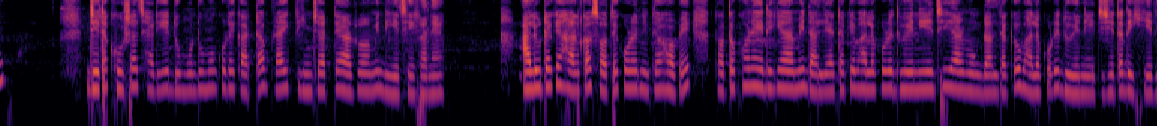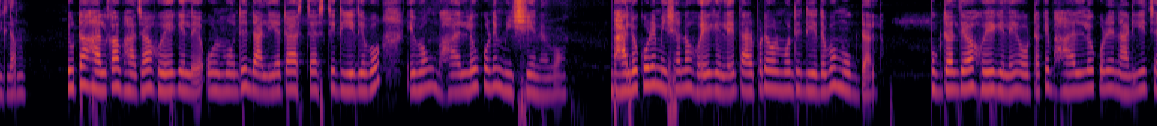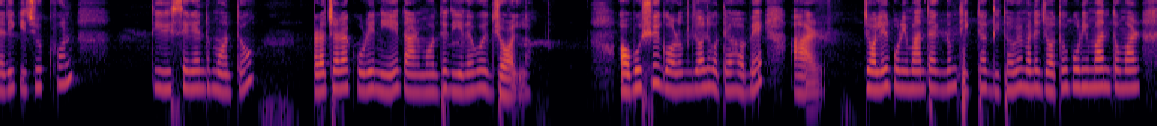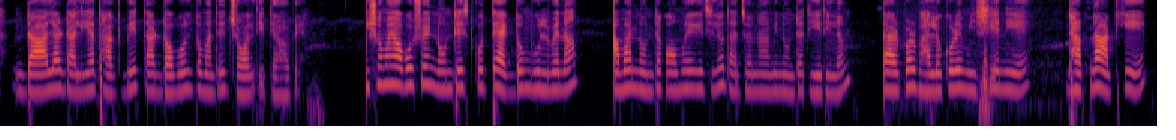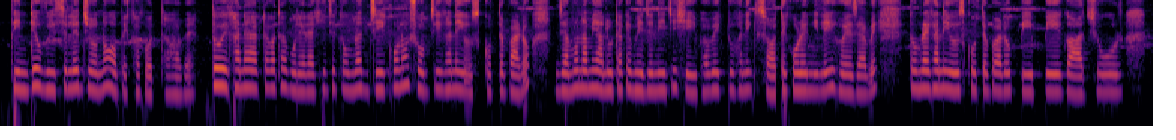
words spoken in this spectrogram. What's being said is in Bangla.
যেটা খোসা ছাড়িয়ে ডুমো ডুমো করে কাটা প্রায় তিন চারটে আলু আমি দিয়েছি এখানে। আলুটাকে হালকা সতে করে নিতে হবে। ততক্ষণে এদিকে আমি ডালিয়াটাকে ভালো করে ধুয়ে নিয়েছি আর মুগ ডালটাকেও ভালো করে ধুয়ে নিয়েছি, সেটা দেখিয়ে দিলাম। আলুটা হালকা ভাজা হয়ে গেলে ওর মধ্যে ডালিয়াটা আস্তে আস্তে দিয়ে দেব এবং ভালো করে মিশিয়ে নেব। ভালো করে মেশানো হয়ে গেলে তারপরে ওর মধ্যে দিয়ে দেব মুগ ডাল। মুগ ডাল দেওয়া হয়ে গেলে ওটাকে ভালো করে নাড়িয়ে চাড়িয়ে কিছুক্ষণ তিরিশ সেকেন্ড মতো নাড়াচাড়া করে নিয়ে তার মধ্যে দিয়ে দেব জল। অবশ্যই গরম জল হতে হবে আর জলের পরিমাণটা একদম ঠিকঠাক দিতে হবে। মানে যত পরিমাণ তোমার ডাল আর ডালিয়া থাকবে, তার ডবল তোমাদের জল দিতে হবে। এই সময় অবশ্যই নুন টেস্ট করতে একদম ভুলবে না। আমার নুনটা কম হয়ে গেছিল, তার জন্য আমি নুনটা দিয়ে দিলাম। তারপর ভালো করে মিশিয়ে নিয়ে ঢাকনা আটকে তিনটে হুইসেলের জন্য অপেক্ষা করতে হবে। তো এখানে একটা কথা বলে রাখি যে তোমরা যে কোনো সবজি এখানে ইউজ করতে পারো। যেমন আমি আলুটাকে ভেজে নিয়েছি, সেইভাবে একটুখানি সতে করে নিলেই হয়ে যাবে। তোমরা এখানে ইউজ করতে পারো পেঁপে, গাজর,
